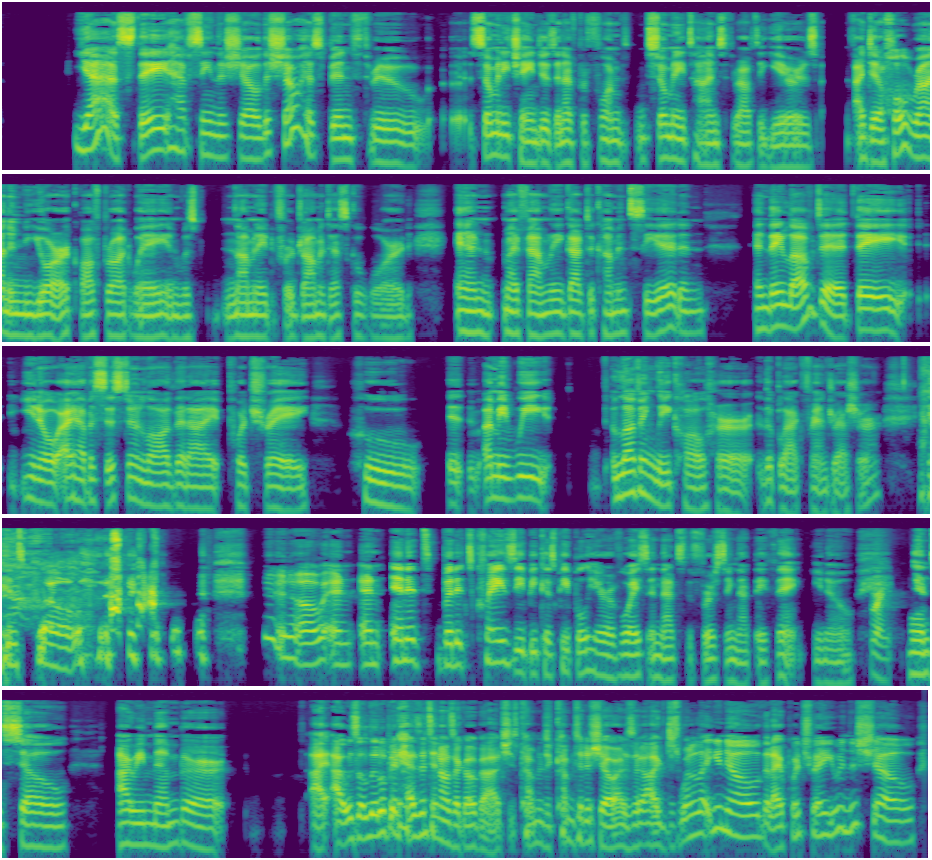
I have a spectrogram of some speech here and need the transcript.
Yes, they have seen the show. The show has been through uh, so many changes, and I've performed so many times throughout the years. I did a whole run in New York off Broadway and was nominated for a Drama Desk Award. And my family got to come and see it, and and they loved it. They, you know, I have a sister in law that I portray who, it, I mean, we lovingly call her the Black Fran Drescher. And so, you know, and, and, and it's, but it's crazy because people hear a voice and that's the first thing that they think, you know? Right. And so I remember I, I was a little bit hesitant. I was like, "Oh God, she's coming to come to the show." I was like, "I just want to let you know that I portray you in the show,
